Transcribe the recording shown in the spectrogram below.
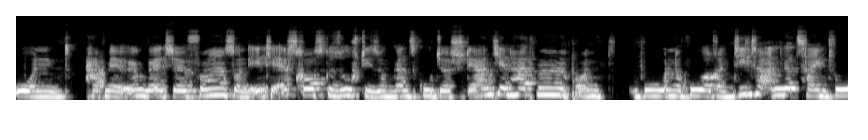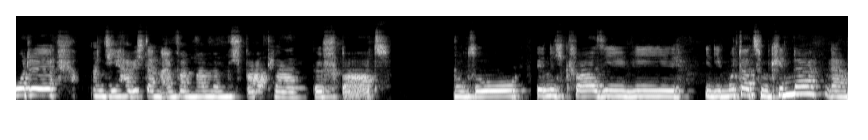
und habe mir irgendwelche Fonds und ETFs rausgesucht, die so ein ganz gutes Sternchen hatten und wo eine hohe Rendite angezeigt wurde. Und die habe ich dann einfach mal mit dem Sparplan bespart. Und so bin ich quasi wie, wie die Mutter zum Kinder. Ja,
